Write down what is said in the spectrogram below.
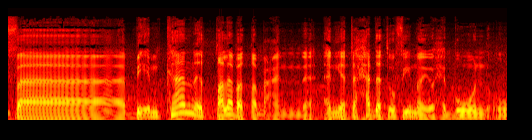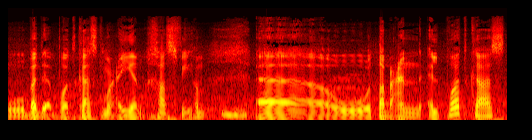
فبإمكان الطلبة طبعا أن يتحدثوا فيما يحبون وبدأ بودكاست معين خاص فيهم. آه وطبعا البودكاست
